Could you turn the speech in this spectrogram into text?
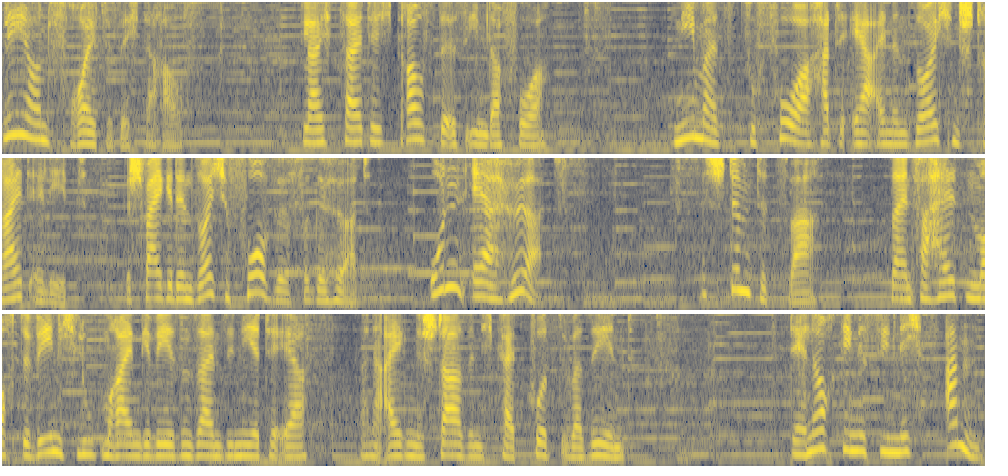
Leon freute sich darauf. Gleichzeitig grauste es ihm davor. Niemals zuvor hatte er einen solchen Streit erlebt, geschweige denn solche Vorwürfe gehört. Unerhört! Es stimmte zwar, sein Verhalten mochte wenig lupenrein gewesen sein, sinnierte er, seine eigene Starrsinnigkeit kurz übersehend. Dennoch ging es sie nichts an.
